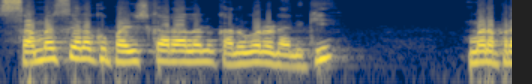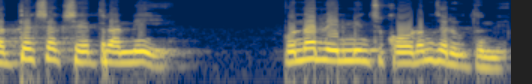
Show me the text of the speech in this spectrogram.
సమస్యలకు పరిష్కారాలను కనుగొనడానికి మన ప్రత్యక్ష క్షేత్రాన్ని పునర్నిర్మించుకోవడం జరుగుతుంది.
